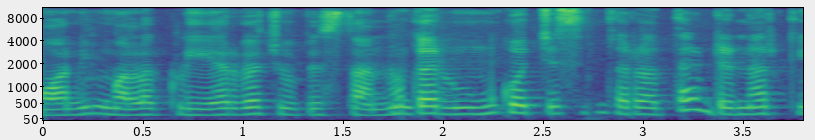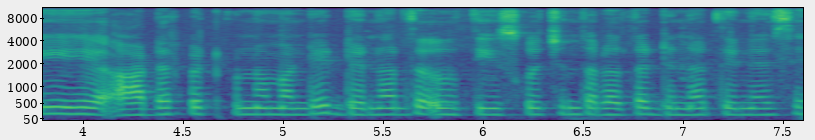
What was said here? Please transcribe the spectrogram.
మార్నింగ్ మళ్ళీ క్లియర్గా చూపిస్తాను. ఇంకా రూమ్కి వచ్చేసిన తర్వాత డిన్నర్కి ఆర్డర్ పెట్టుకున్నామండి. డిన్నర్ తీసుకొచ్చిన తర్వాత డిన్నర్ తినేసి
